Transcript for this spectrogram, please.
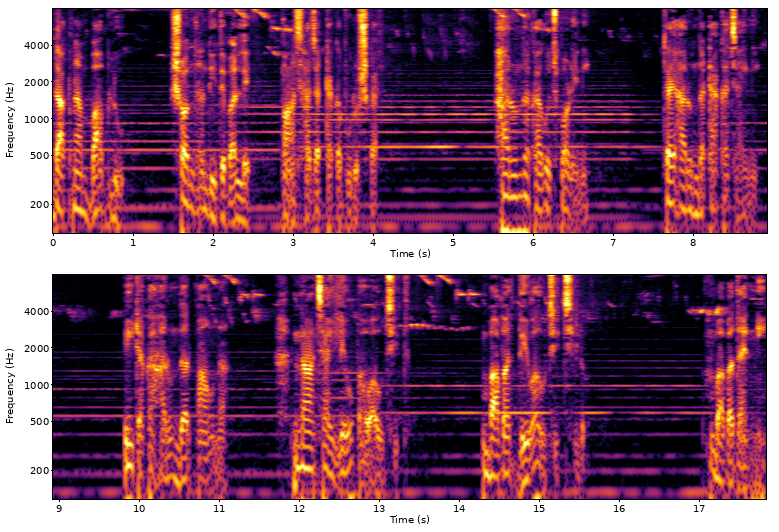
ডাকনাম বাবলু সন্ধান দিতে পারলে পাঁচ হাজার টাকা পুরস্কার। হারুন্দা কাগজ পড়েনি, তাই হারুন্দা টাকা চায়নি এই টাকা হারুন্দার পাওনা না চাইলেও পাওয়া উচিত। বাবার দেওয়া উচিত ছিল। বাবা দেননি।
